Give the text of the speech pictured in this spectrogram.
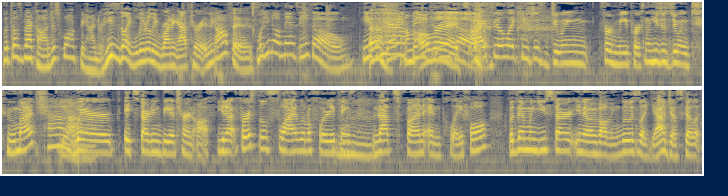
Put those back on. Just walk behind her. He's like literally running after her in the office. Well, you know, a man's ego. He has a very I'm big over it. I feel like he's just doing, for me personally, he's just doing too much Yeah. where it's starting to be a turn off. You know, at first those sly little flirty things, Mm-hmm. that's fun and playful. But then when you start, you know, involving Louis, like, yeah, Jessica, like,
